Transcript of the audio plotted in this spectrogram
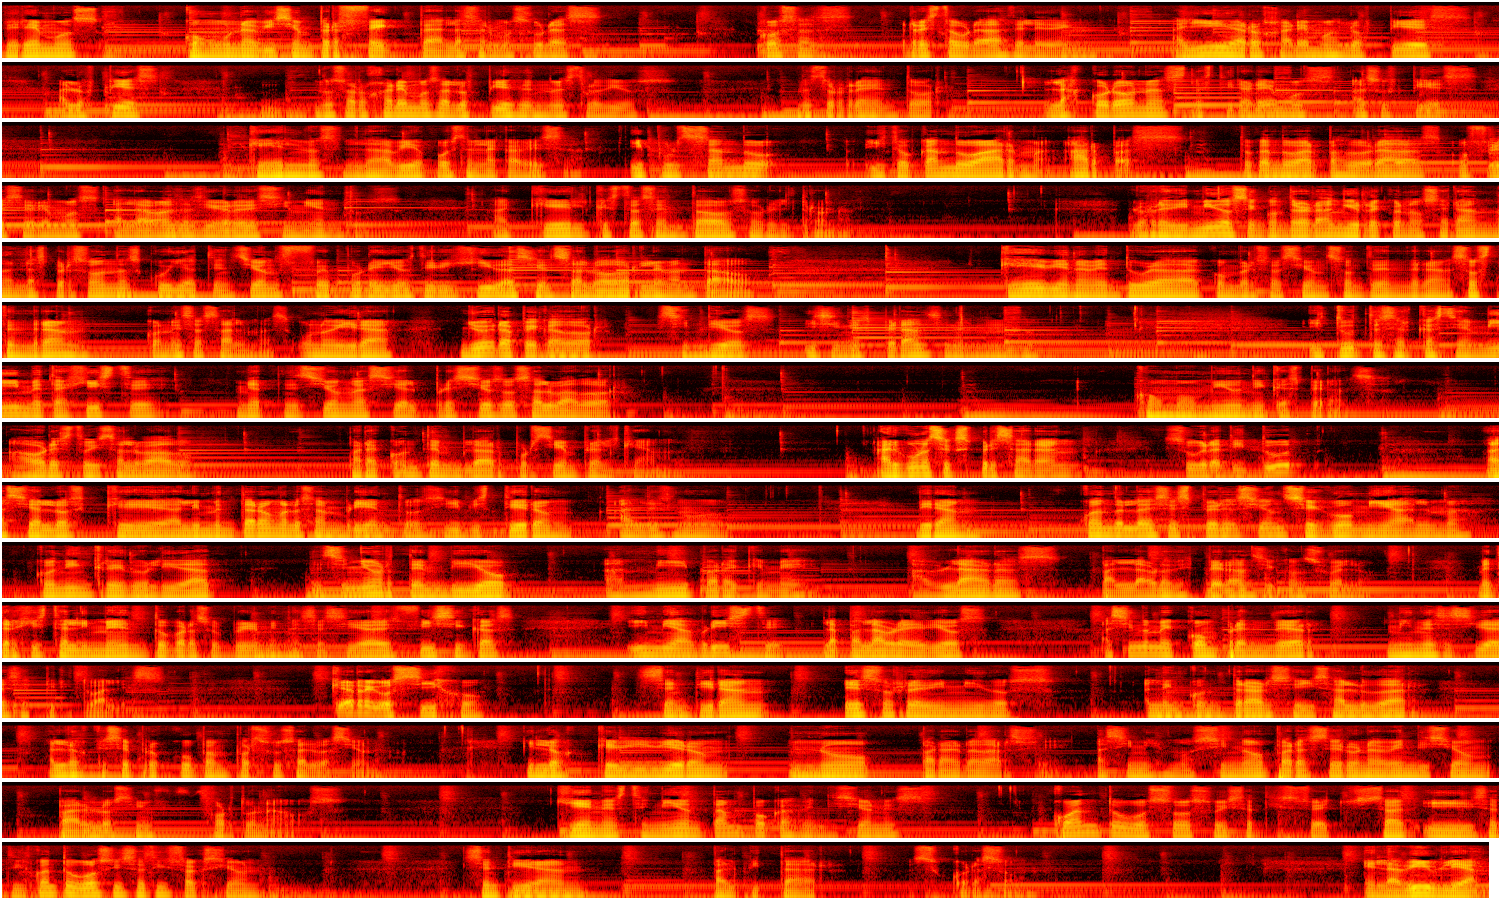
veremos con una visión perfecta las hermosuras cosas restauradas del Edén. Allí arrojaremos los pies a los pies, nos arrojaremos a los pies de nuestro Dios, nuestro Redentor. Las coronas las tiraremos a sus pies, que Él nos la había puesto en la cabeza, y pulsando y tocando arma, arpas, tocando arpas doradas, ofreceremos alabanzas y agradecimientos a aquel que está sentado sobre el trono. Los redimidos encontrarán y reconocerán a las personas cuya atención fue por ellos dirigida hacia el Salvador levantado. Qué bienaventurada conversación sostendrán con esas almas. Uno dirá, yo era pecador, sin Dios y sin esperanza en el mundo. Y tú te acercaste a mí y me trajiste mi atención hacia el precioso Salvador, como mi única esperanza. Ahora estoy salvado para contemplar por siempre al que amo. Algunos expresarán su gratitud hacia los que alimentaron a los hambrientos y vistieron al desnudo. Dirán, cuando la desesperación cegó mi alma con incredulidad, el Señor te envió a mí para que me hablaras palabras de esperanza y consuelo. Me trajiste alimento para suplir mis necesidades físicas y me abriste la palabra de Dios haciéndome comprender mis necesidades espirituales. Qué regocijo sentirán esos redimidos al encontrarse y saludar a los que se preocupan por su salvación, y los que vivieron no para agradarse a sí mismos, sino para ser una bendición para los infortunados. Quienes tenían tan pocas bendiciones, cuánto gozoso y satisfecho y cuánto gozo y satisfacción sentirán palpitar su corazón. En la Biblia,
